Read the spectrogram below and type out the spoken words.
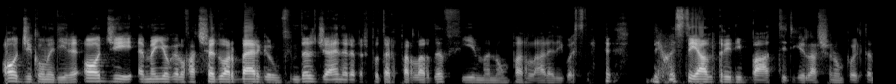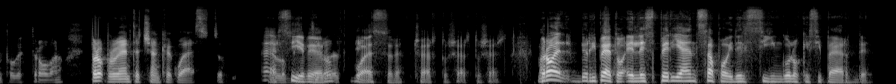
oggi, come dire, oggi è meglio che lo faccia Edward Berger un film del genere per poter parlare del film e non parlare di, queste, di questi altri dibattiti che lasciano un po' il tempo che trovano. Però probabilmente c'è anche questo. Eh, sì, è vero, può essere, certo, certo, certo. Però, è, ripeto, è l'esperienza poi del singolo che si perde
